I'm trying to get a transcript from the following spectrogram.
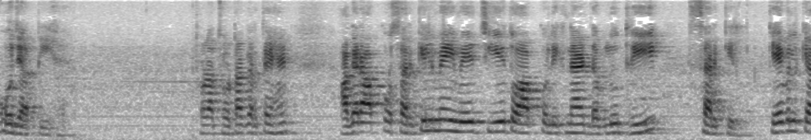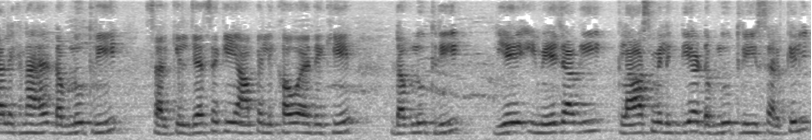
हो जाती है। थोड़ा छोटा करते हैं। अगर आपको सर्किल में इमेज चाहिए तो आपको लिखना है डब्ल्यू थ्री सर्किल केवल क्या लिखना है? डब्ल्यू थ्री सर्किल जैसे कि यहाँ पे लिखा हुआ है, देखिए डब्ल्यू थ्री ये इमेज आ गई। क्लास में लिख दिया डब्ल्यू थ्री सर्किल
